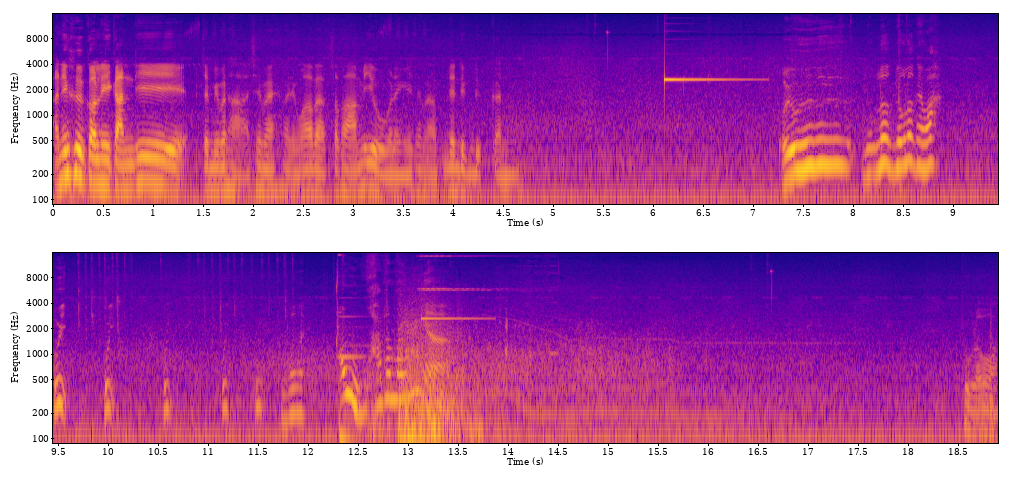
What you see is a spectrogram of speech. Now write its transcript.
อันนี้คือกรณีกันที่จะมีปัญหาใช่ไหมหมายถึงว่าแบบสภาไม่อยู่อะไรอย่างเงี้ยใช่ไหมครับ เล่นดึกๆกันอุ้ยอุ้ยยกเลิกยกเลิกไงวะ อุ้ยอุ้ยอุ้ยอุ้ยอุ้ยยกเลิกไงเอ้าค้างทำไมเนี่ยถูกแล้วเหรอ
